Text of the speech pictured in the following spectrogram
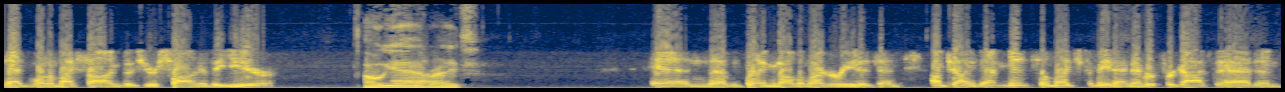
had one of my songs as your song of the year. oh yeah, uh, right. and uh, blaming on the margaritas. And I'm telling you, that meant so much to me, and I never forgot that. And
